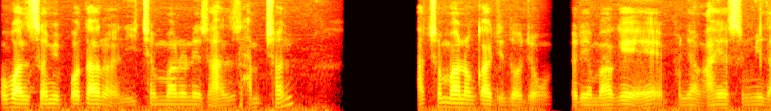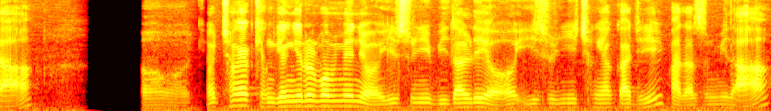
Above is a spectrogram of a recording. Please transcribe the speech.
호반 서밋보다는 2천만 원에서 한 3천, 4천만 원까지도 조금 저렴하게 분양하였습니다. 어, 경- 청약 경쟁률을 보면요. 1순위 미달리어 2순위 청약까지 받았습니다.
